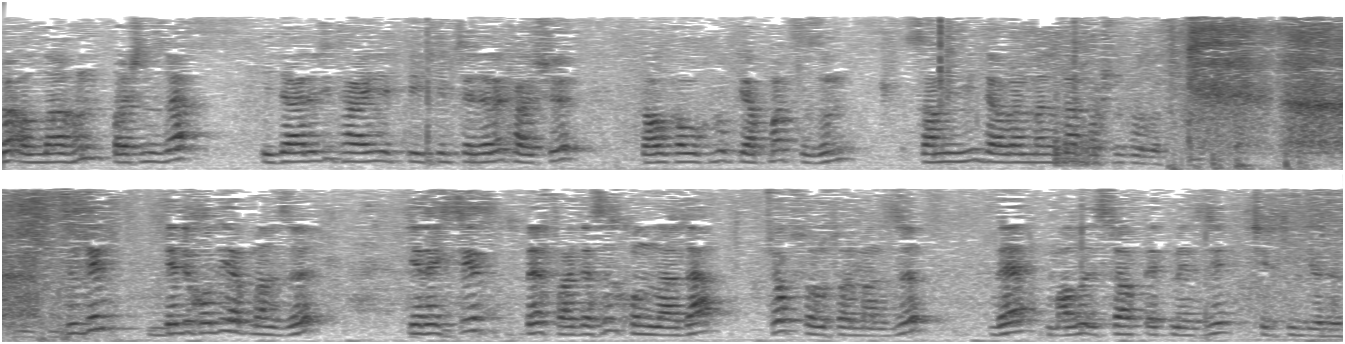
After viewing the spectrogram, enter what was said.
ve Allah'ın başınıza idareci tayin ettiği kimselere karşı dal kavukluk yapmaksızın samimi davranmanızdan hoşnut olur. Sizin dedikodu yapmanızı, gereksiz ve faydasız konularda çok soru sormanızı ve malı israf etmenizi çirkin görür.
